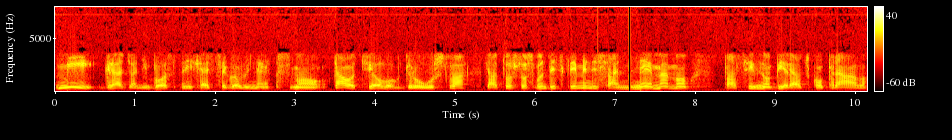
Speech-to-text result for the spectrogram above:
mi, građani Bosne i Hercegovine, smo taoci ovog društva – zato što smo diskriminisani, nemamo pasivno biračko pravo.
